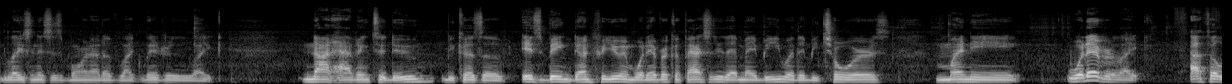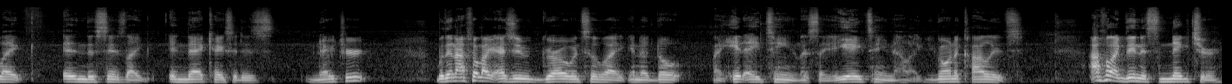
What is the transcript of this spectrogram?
laziness is born out of like literally like not having to do because of it's being done for you in whatever capacity that may be, whether it be chores, money, whatever. Like I feel like in the sense like in that case it is nurtured. But then I feel like as you grow into like an adult, like hit eighteen, let's say you're eighteen now, like you're going to college. I feel like then it's nature.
